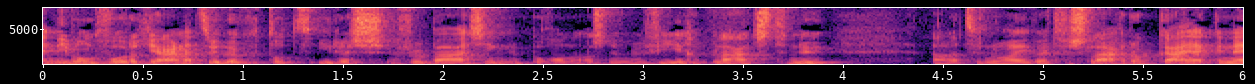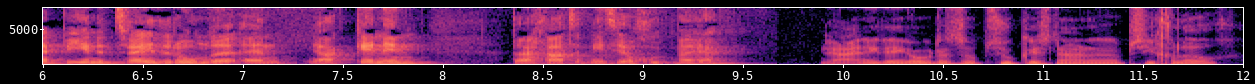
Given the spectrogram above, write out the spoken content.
En die won vorig jaar natuurlijk, tot ieders verbazing. Begon als nummer 4 geplaatst. Nu aan het toernooi werd verslagen door Kaya Kanepi in de tweede ronde. En ja, Kenin, daar gaat het niet heel goed mee, hè? Ja, en ik denk ook dat ze op zoek is naar een psycholoog.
